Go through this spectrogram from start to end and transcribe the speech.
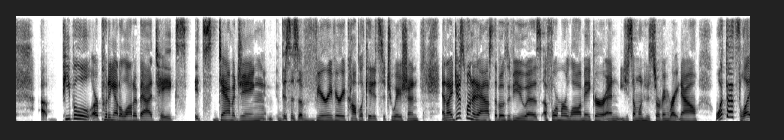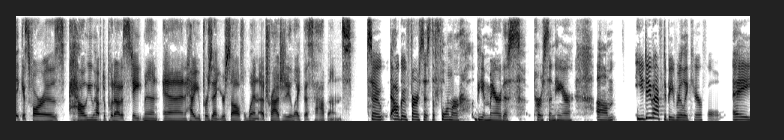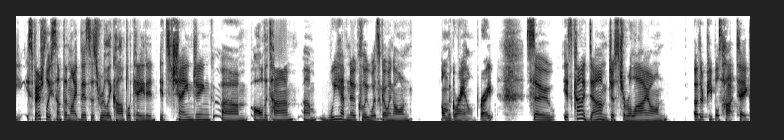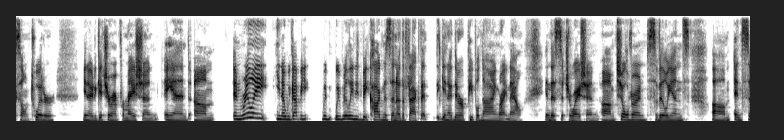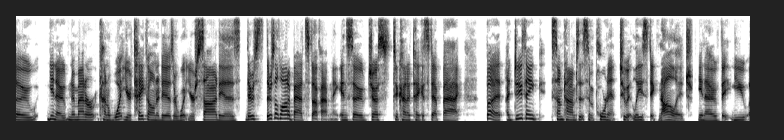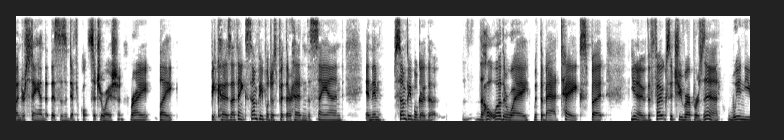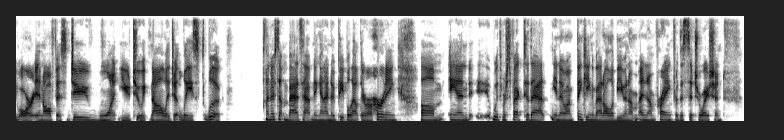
uh, people are putting out a lot of bad takes. It's damaging. This is a very, very complicated situation. And I just wanted to ask the both of you, as a former lawmaker and someone who's serving right now, what that's like as far as how you have to put out a statement and how you present yourself when a tragedy like this happens. So I'll go first as the former, the emeritus person here. Um, you do have to be really careful. A, especially something like this is really complicated. It's changing um, all the time. Um, we have no clue what's going on on the ground, right? So it's kind of dumb just to rely on other people's hot takes on Twitter, you know, to get your information. And um, and really, you know, we got be we, we really need to be cognizant of the fact that you know there are people dying right now in this situation um, children civilians um, and so you know no matter kind of what your take on it is or what your side is there's there's a lot of bad stuff happening and so just to kind of take a step back but I do think sometimes it's important to at least acknowledge, you know, that you understand that this is a difficult situation, right? Like because I think some people just put their head in the sand and then some people go the the whole other way with the bad takes but you know the folks that you represent when you are in office do want you to acknowledge at least look I know something bad's happening and I know people out there are hurting. Um, and with respect to that, you know, I'm thinking about all of you and I'm, and I'm praying for this situation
